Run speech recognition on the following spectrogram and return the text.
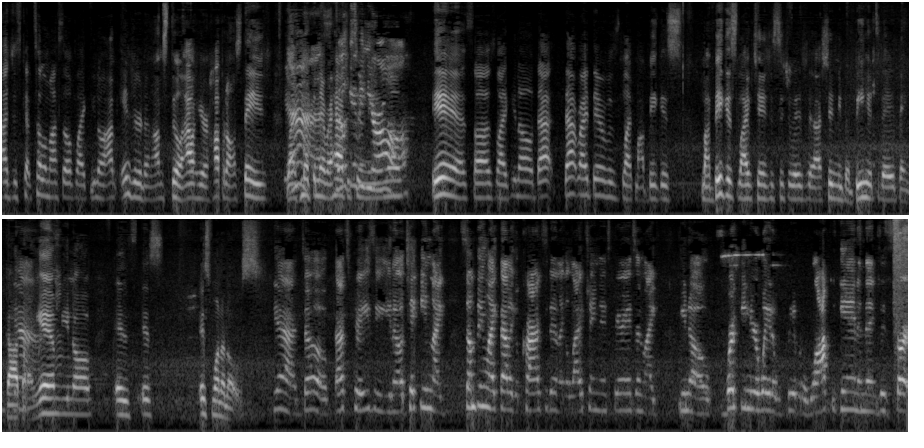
I just kept telling myself like, you know, I'm injured and I'm still out here hopping on stage like nothing ever happened to me. your you know? all. Yeah, so I was like, you know, that that right there was like my biggest my biggest life changing situation. I shouldn't even be here today. Thank God that I am. You know, it's it's it's one of those. Yeah, dope. That's crazy. You know, taking like something like that, like a car accident, like a life changing experience, and like you know, working your way to be able to walk again, and then just start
